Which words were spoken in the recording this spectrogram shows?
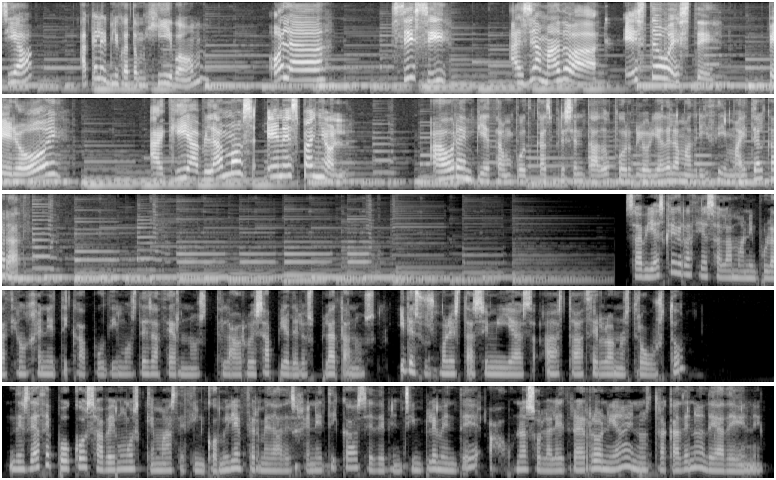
Sia, aquel Tom Hibom. Hola. Sí, sí. Has llamado a Este Oeste. Pero hoy, aquí hablamos en español. Ahora empieza un podcast presentado por Gloria de la Madrid y Maite Alcaraz. ¿Sabías que gracias a la manipulación genética pudimos deshacernos de la gruesa piel de los plátanos y de sus molestas semillas hasta hacerlo a nuestro gusto? Desde hace poco sabemos que más de 5.000 enfermedades genéticas se deben simplemente a una sola letra errónea en nuestra cadena de ADN.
